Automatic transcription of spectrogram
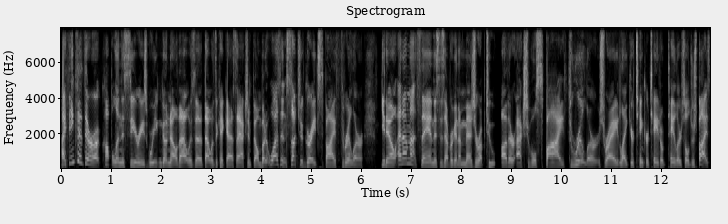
I think that there are a couple in the series where you can go, no, that was a that was a kick-ass action film, but it wasn't such a great spy thriller, you know. And I'm not saying this is ever going to measure up to other actual spy thrillers, right? Like your Tinker Tailor, Tailor Soldier Spies,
